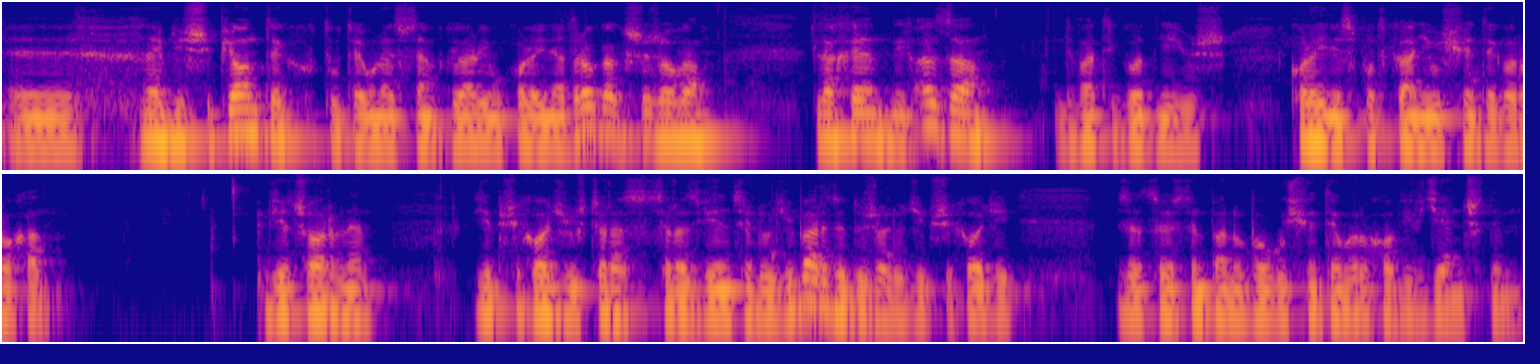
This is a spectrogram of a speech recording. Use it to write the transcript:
Yy, W najbliższy piątek tutaj u nas w sanktuarium kolejna droga krzyżowa dla chętnych, a za dwa tygodnie już kolejne spotkanie u świętego Rocha wieczorne, gdzie przychodzi już coraz, coraz więcej ludzi, bardzo dużo ludzi przychodzi, za co jestem Panu Bogu Świętemu Ruchowi wdzięcznym.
